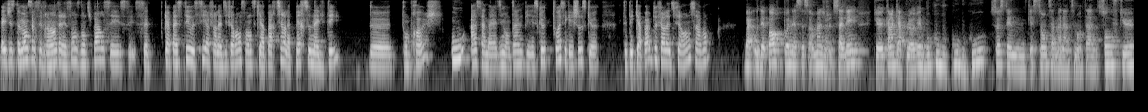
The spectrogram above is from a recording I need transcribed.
Ben, justement, ça c'est vraiment intéressant. Ce dont tu parles, c'est cette capacité aussi à faire la différence entre ce qui appartient à la personnalité de ton proche ou à sa maladie mentale. Puis est-ce que toi, c'est quelque chose que tu étais capable de faire la différence avant? Ben, au départ, pas nécessairement. Je savais que quand elle pleurait beaucoup, beaucoup, beaucoup, ça, c'était une question de sa maladie mentale. Sauf que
